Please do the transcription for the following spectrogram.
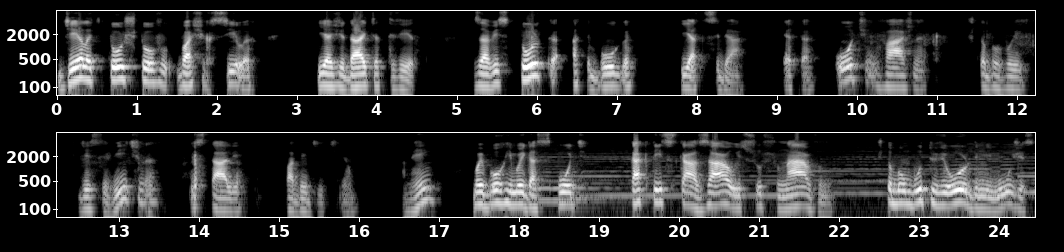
делайте то, что в ваших силах, и ожидайте ответ. Зависит только от Бога и от себя. Это очень важно, чтобы вы действительно стали победителем. Amém? Мой Бог и мой Господь, как Ты сказал Иисусу Навну, Então, Tobombuto de mimuges,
